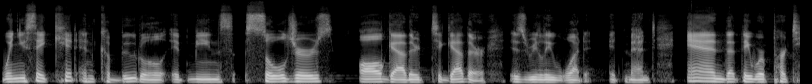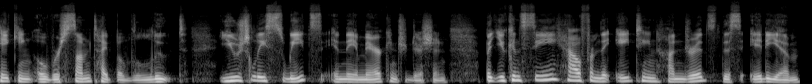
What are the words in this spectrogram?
when you say kit and caboodle, it means soldiers all gathered together, is really what it meant. And that they were partaking over some type of loot, usually sweets in the American tradition. But you can see how from the 1800s, this idiom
